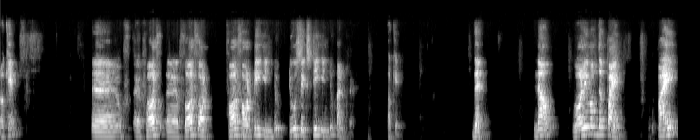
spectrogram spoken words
Okay. Uh, for, uh, for, for, 440 into 260 into 100. Okay. Then, now volume of the pipe, pi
